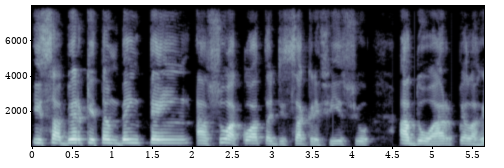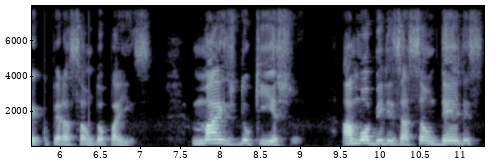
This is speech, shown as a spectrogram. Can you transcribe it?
e saber que também têm a sua cota de sacrifício a doar pela recuperação do país. Mais do que isso, a mobilização deles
